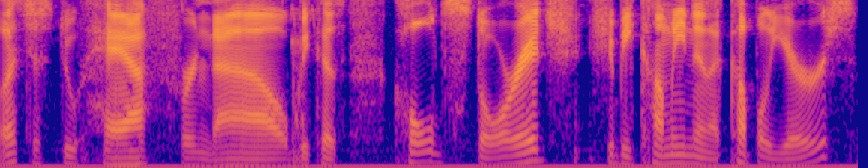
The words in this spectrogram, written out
Let's just do half for now because cold storage should be coming in a couple years.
